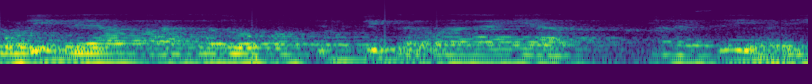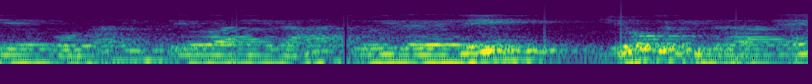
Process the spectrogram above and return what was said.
ઘોડી ગયા, પાર્ષદો પગચુંબી કરવા લાગ્યા અને શ્રી હરિએ પોતાની સેવાની રાહ જોઈ રહેલી યોગ નિદ્રાને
